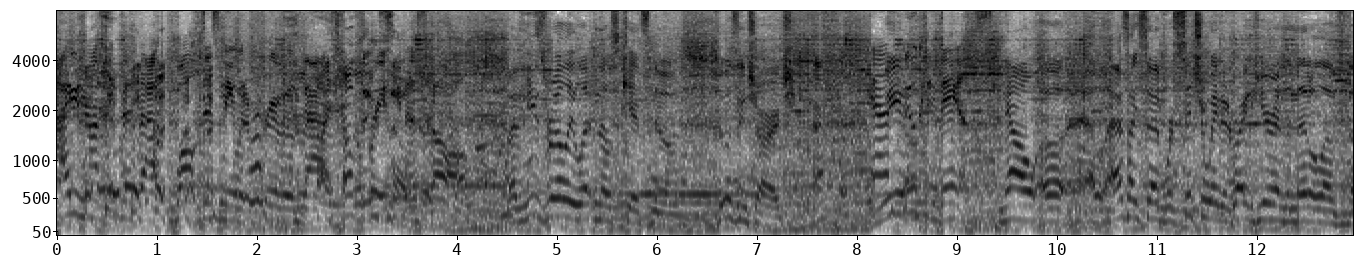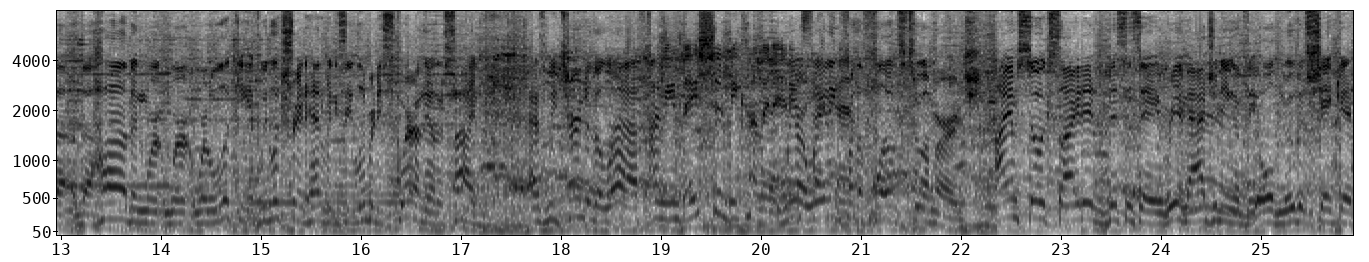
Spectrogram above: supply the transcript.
I do not think that, that Walt Disney would approve of that I don't think so. craziness at all. But he's really letting those kids know who's in charge. And We- who can dance? Now, uh, as I said, we're situated right here in the middle of the, the hub, and we're, we're, we're looking, if we look straight ahead, we can see Liberty Square on the other side. As we turn to the left, I mean, they should be coming in. we are second. waiting for the floats to emerge. I am so excited. This is a reimagining of the old Move It, Shake It,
